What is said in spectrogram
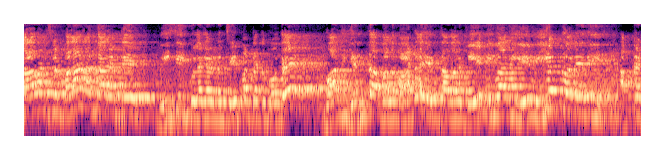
కావలసిన ఫలాలు అందాలంటే బీసీ కులగరణ చేపట్టకపోతే వాళ్ళు ఎంత వాళ్ళ మాట ఎంత వాళ్ళకి ఏమి ఇవ్వాలి ఏమి ఇవ్వద్దు అనేది అక్కడ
